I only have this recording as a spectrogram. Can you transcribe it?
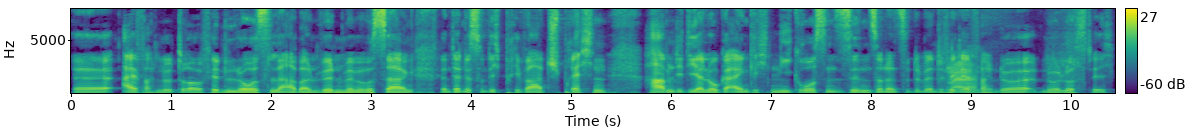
äh, einfach nur drauf hin loslabern würden. Wenn man muss sagen, wenn Dennis und ich privat sprechen, haben die Dialoge eigentlich nie großen Sinn, sondern sind im Endeffekt Nein. einfach nur, nur lustig.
